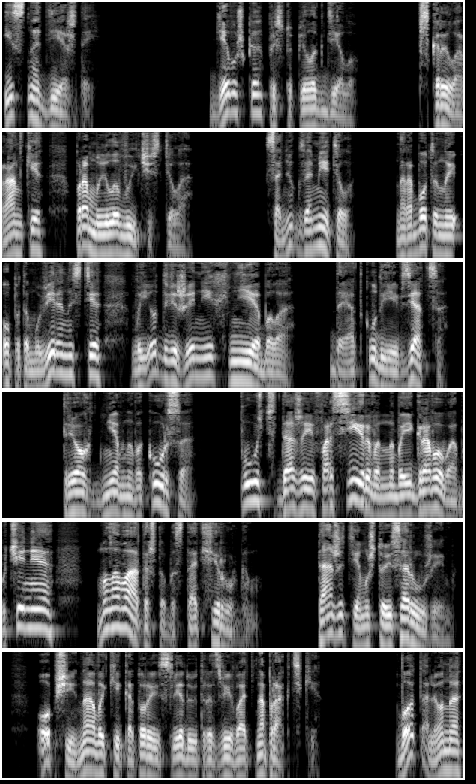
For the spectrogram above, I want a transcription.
и с надеждой. Девушка приступила к делу. Вскрыла ранки, промыла, вычистила. Санек заметил, наработанной опытом уверенности в ее движениях не было, да и откуда ей взяться? Трехдневного курса, пусть даже и форсированного игрового обучения, маловато, чтобы стать хирургом. Та же тема, что и с оружием. Общие навыки, которые следует развивать на практике. Вот Алена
